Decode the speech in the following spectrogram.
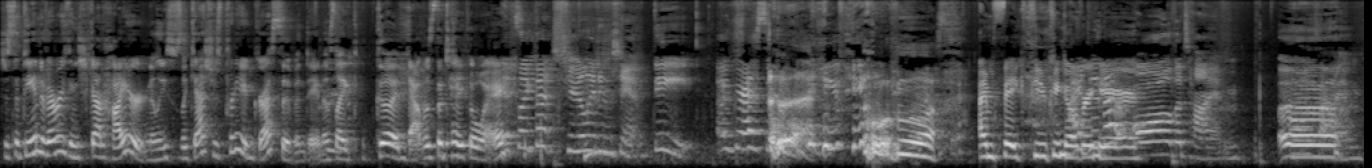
Just at the end of everything, she got hired, and Elise was like, "Yeah, she was pretty aggressive." And Dana's like, "Good, that was the takeaway." It's like that cheerleading chant. Be aggressive. I'm fake puking over I do here. that all the time. All the time.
